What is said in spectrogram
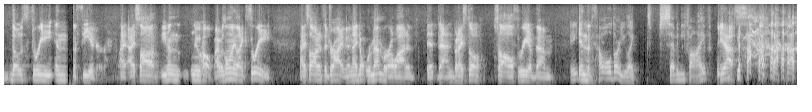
those three in the theater. I, I saw even New Hope. I was only like three. I saw it at the drive, and I don't remember a lot of it then, but I still saw all three of them. In the- how old are you? Like 75? Yes,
